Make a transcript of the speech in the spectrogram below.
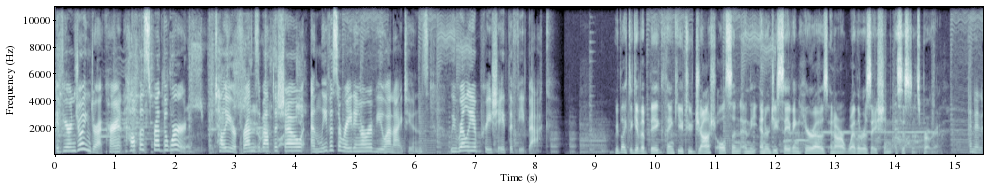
If you're enjoying Direct Current, help us spread the word. Tell your friends about the show and leave us a rating or review on iTunes. We really appreciate the feedback. We'd like to give a big thank you to Josh Olsen and the energy saving heroes in our weatherization assistance program. And an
